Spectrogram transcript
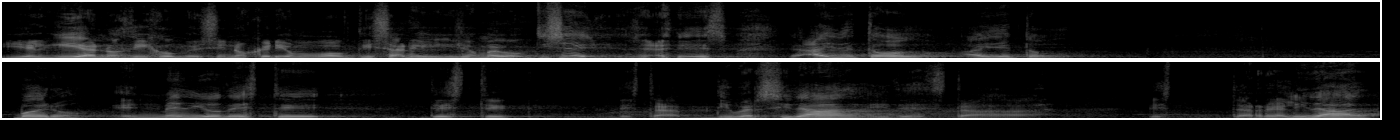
y, el guía nos dijo que sí nos queríamos bautizar y yo me bauticé. hay de todo, hay de todo. Bueno, en medio de, este, de, este, de esta diversidad y de esta, de esta realidad,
